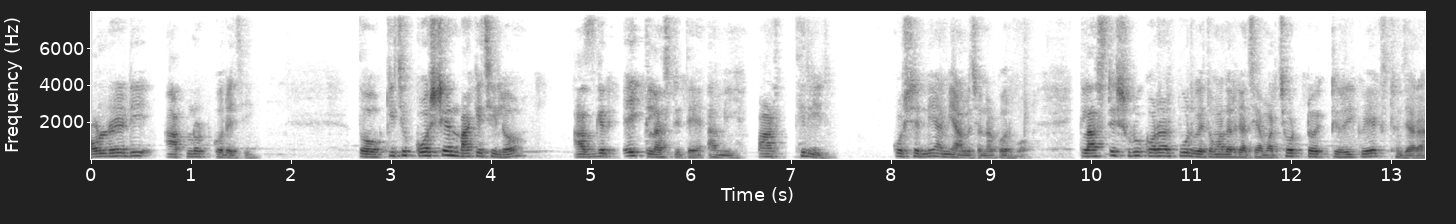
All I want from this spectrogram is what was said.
অলরেডি আপলোড করেছি। তো কিছু কোশ্চেন বাকি ছিল। আজকের এই ক্লাসটিতে আমি পার্ট থ্রির কোশ্চেন নিয়ে আমি আলোচনা করব। ক্লাসটি শুরু করার পূর্বে তোমাদের কাছে আমার ছোট্ট একটি রিকোয়েস্ট যারা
